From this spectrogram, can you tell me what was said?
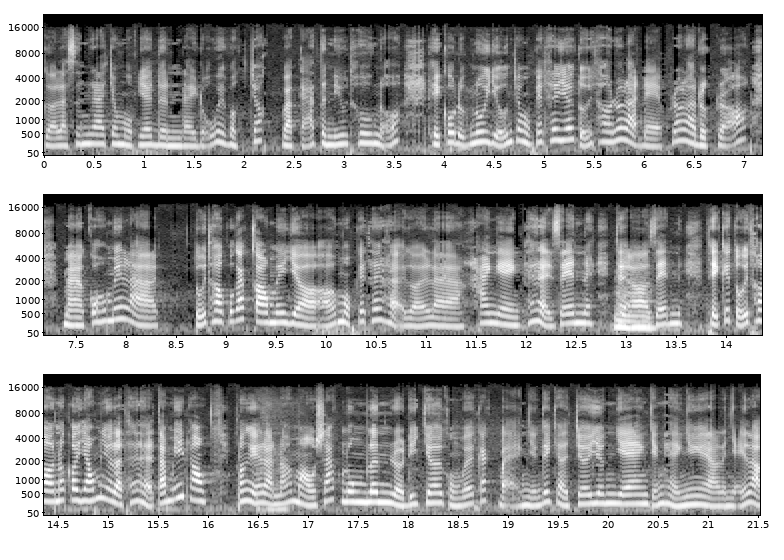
gọi là sinh ra trong một gia đình đầy đủ về vật chất và cả tình yêu thương nữa. Thì cô được nuôi dưỡng trong một cái thế giới tuổi thơ rất là đẹp rất là rực rỡ mà cô không biết là tuổi thơ của các con bây giờ ở một cái thế hệ gọi là 2000 thế hệ gen này thế, ừ. uh, gen thì cái tuổi thơ nó có giống như là thế hệ 8x không? Có nghĩa là nó màu sắc lung linh rồi đi chơi cùng với các bạn những cái trò chơi dân gian chẳng hạn như là nhảy lò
